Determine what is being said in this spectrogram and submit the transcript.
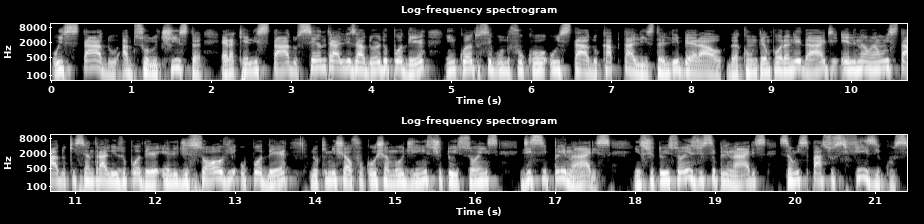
O Estado absolutista era aquele Estado centralizador do poder, enquanto, segundo Foucault, o Estado capitalista liberal da contemporaneidade, ele não é um Estado que centraliza o poder, ele dissolve o poder no que Michel Foucault chamou de instituições disciplinares. Instituições disciplinares são espaços físicos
